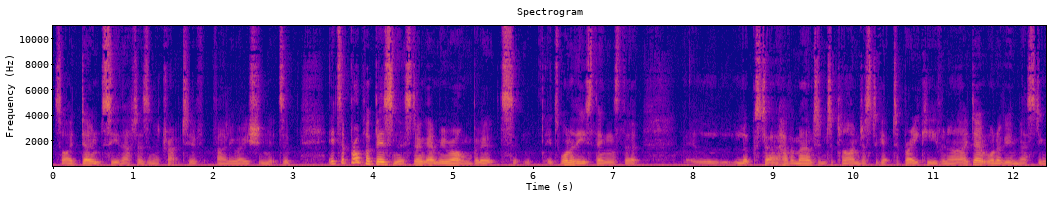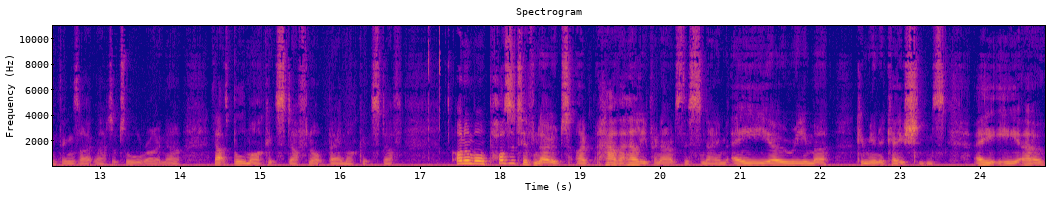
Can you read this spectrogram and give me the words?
So I don't see that as an attractive valuation. It's a it's a proper business. Don't get me wrong, but it's it's one of these things that looks to have a mountain to climb just to get to break even. I don't want to be investing in things like that at all right now. That's bull market stuff, not bear market stuff. On a more positive note, I, how the hell you pronounce this name? Aeorema Communications. AEO.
